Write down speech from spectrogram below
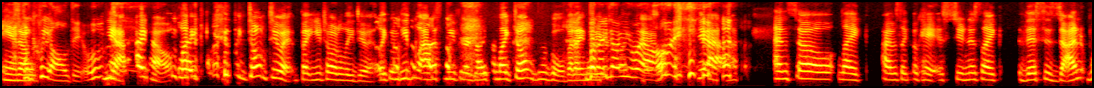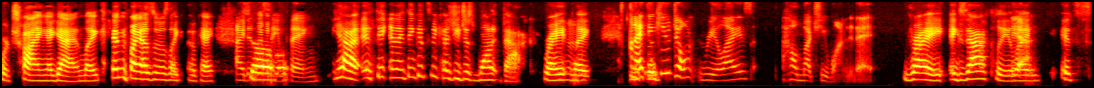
and I think um, we all do. Yeah, I know. Like like don't do it, but you totally do it. Like when people ask me for advice, I'm like, don't Google, but I know. But I know you will. yeah, and so like I was like, okay, as soon as like this is done, we're trying again. Like, and my husband was like, okay. I did so, the same thing. Yeah. I think, and I think it's because you just want it back. Right. Mm-hmm. Like, and I think you don't realize how much you wanted it. Right. Exactly. Yeah. Like, it's,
